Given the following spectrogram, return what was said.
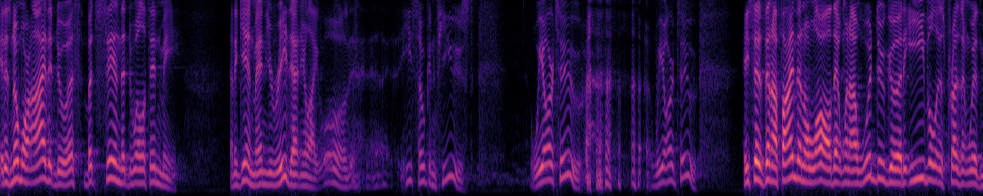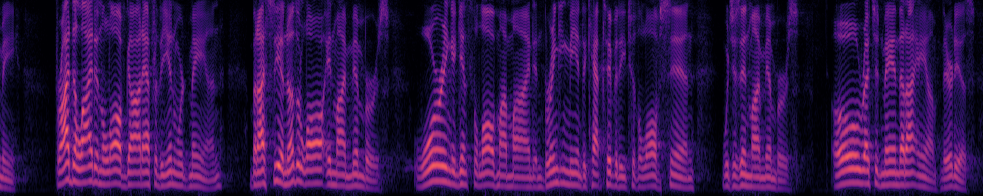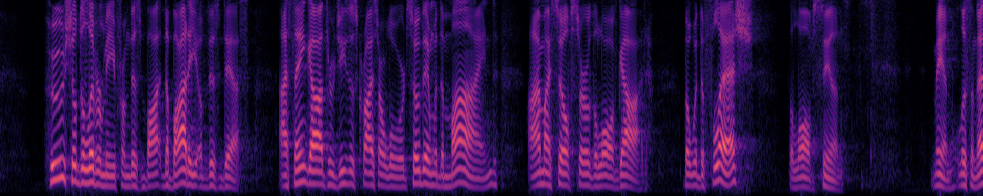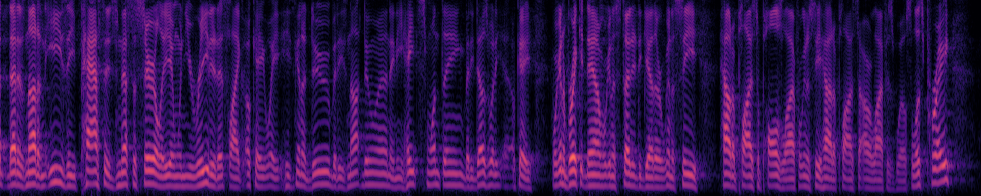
it is no more I that doeth, but sin that dwelleth in me. And again, man, you read that and you're like, whoa, he's so confused. We are too. we are too. He says, Then I find in a law that when I would do good, evil is present with me. For I delight in the law of God after the inward man, but I see another law in my members, warring against the law of my mind and bringing me into captivity to the law of sin, which is in my members. O wretched man that I am. There it is. Who shall deliver me from this bo- the body of this death? I thank God through Jesus Christ our Lord. So then, with the mind, I myself serve the law of God, but with the flesh, the law of sin. Man, listen, that, that is not an easy passage necessarily. And when you read it, it's like, okay, wait, he's going to do, but he's not doing, and he hates one thing, but he does what he. Okay, we're going to break it down. We're going to study together. We're going to see how it applies to Paul's life. We're going to see how it applies to our life as well. So let's pray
